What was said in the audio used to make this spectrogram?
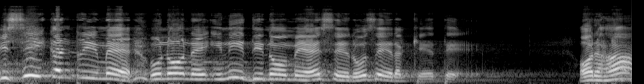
اسی کنٹری میں انہوں نے انہی دنوں میں ایسے روزے رکھے تھے۔ اور ہاں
